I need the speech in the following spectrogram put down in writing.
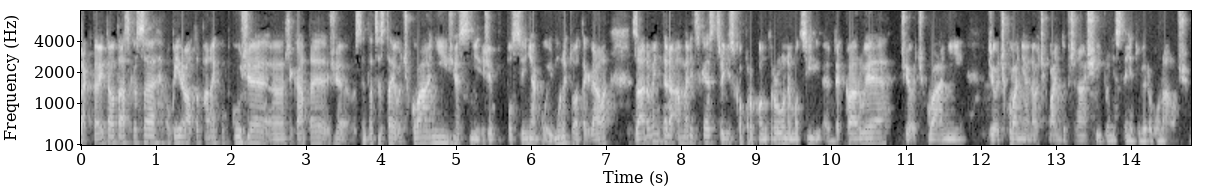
Tak tady ta otázka se opírá o to, pane Kupku, že uh, říkáte, že vlastně ta cesta je očkování, že, sní, že posílí nějakou imunitu a tak dále. Zároveň teda americké středisko pro kontrolu nemocí deklaruje, že očkování, že očkování a neočkování to přenáší úplně stejně tu virovou nálož.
